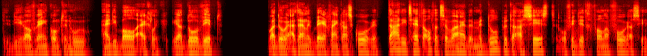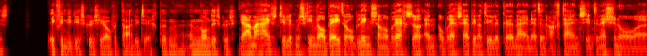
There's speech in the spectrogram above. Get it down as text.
die er overheen komt. En hoe hij die bal eigenlijk ja, doorwipt. Waardoor uiteindelijk Bergwijn kan scoren. Tadic heeft altijd zijn waarde. Met doelpunten, assist. Of in dit geval een voorassist. Ik vind die discussie over Tadic echt een, een non-discussie. Ja, maar hij is natuurlijk misschien wel beter op links dan op rechts. En op rechts heb je natuurlijk uh, nou ja, net een Argentijns international uh,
